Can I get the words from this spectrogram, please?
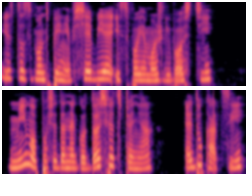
Jest to zwątpienie w siebie i swoje możliwości, mimo posiadanego doświadczenia, edukacji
